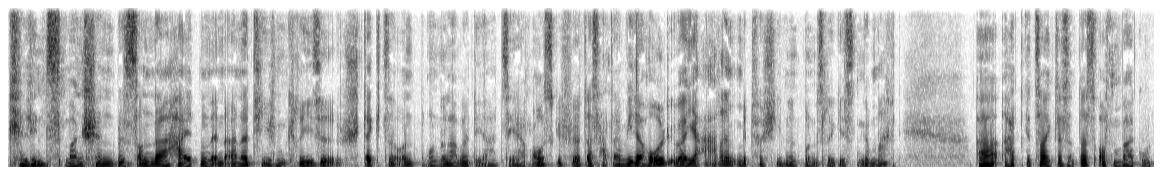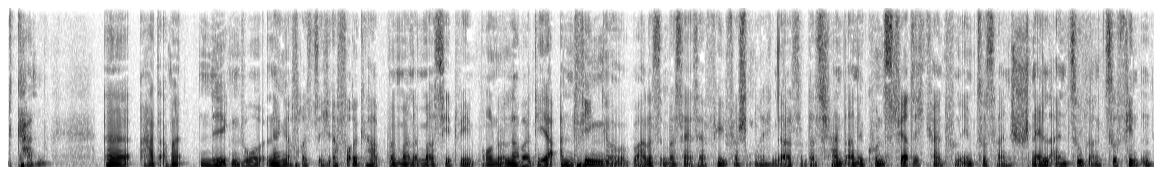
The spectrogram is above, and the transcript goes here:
Klinsmannschen Besonderheiten in einer tiefen Krise steckte und Bruno Labbadia hat sie herausgeführt. Das hat er wiederholt über Jahre mit verschiedenen Bundesligisten gemacht, äh, hat gezeigt, dass er das offenbar gut kann äh, hat aber nirgendwo längerfristig Erfolg gehabt. Wenn man immer sieht, wie Bruno Labbadia anfing, war das immer sehr, sehr vielversprechend. Also das scheint eine Kunstfertigkeit von ihm zu sein, schnell einen Zugang zu finden.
